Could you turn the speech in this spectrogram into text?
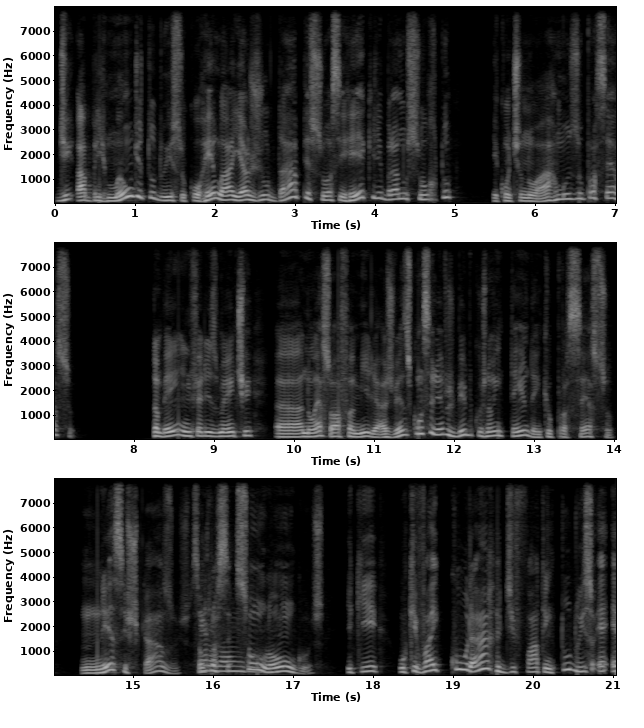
De abrir mão de tudo isso, correr lá e ajudar a pessoa a se reequilibrar no surto e continuarmos o processo. Também, infelizmente, uh, não é só a família. Às vezes, conselheiros bíblicos não entendem que o processo, nesses casos, são, é longo. são longos e que o que vai curar de fato em tudo isso é, é,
